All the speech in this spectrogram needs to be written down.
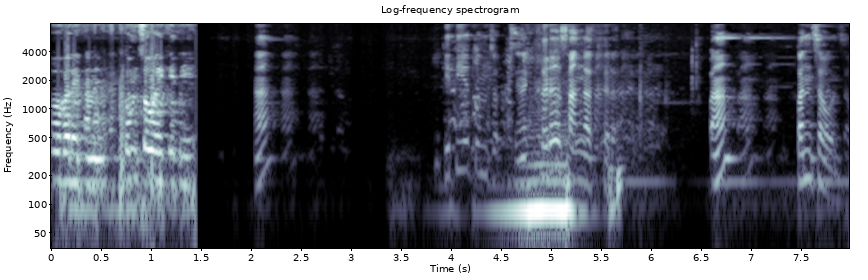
बरोबर आहे का नाही? तुमचं वय किती? हा? किती आहे तुमचं? खरं सांगा खरं. हा पंचावन्न.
